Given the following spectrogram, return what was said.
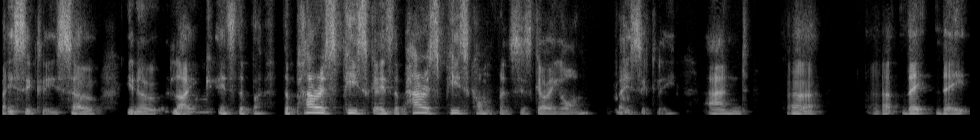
basically. So you know like it's the the paris peace is the paris peace conference is going on basically. And uh, uh they they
